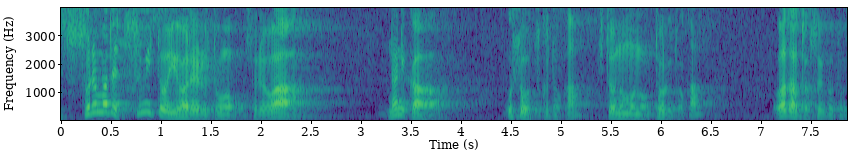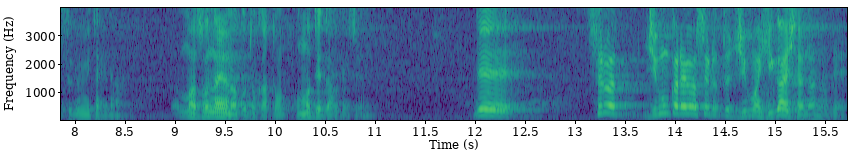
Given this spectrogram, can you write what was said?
それまで罪と言われるとそれは何か嘘をつくとか人のものを取るとかわざとそういうことをするみたいなまあそんなようなことかと思ってたわけですよねでそれは自分から言わせると自分は被害者なので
